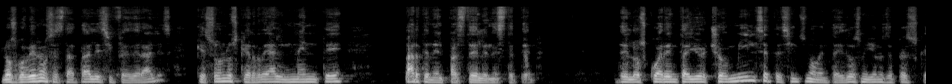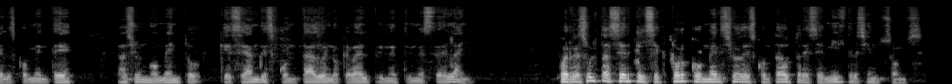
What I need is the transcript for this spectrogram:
los gobiernos estatales y federales, que son los que realmente parten el pastel en este tema. De los 48.792 millones de pesos que les comenté hace un momento que se han descontado en lo que va del primer trimestre del año, pues resulta ser que el sector comercio ha descontado 13.311,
